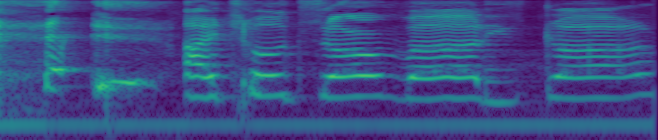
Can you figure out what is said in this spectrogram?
I took somebody's car.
